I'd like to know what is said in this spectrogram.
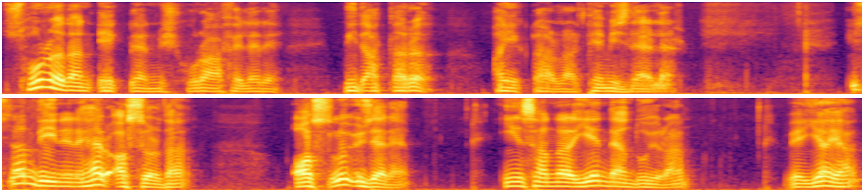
sonradan eklenmiş hurafeleri, bidatları ayıklarlar, temizlerler. İslam dinini her asırda aslı üzere insanlara yeniden duyuran ve yayan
